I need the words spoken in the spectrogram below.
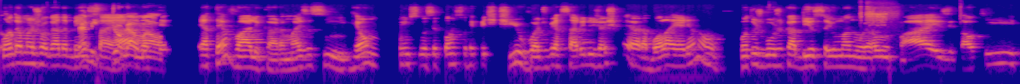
quando é uma jogada bem Deve ensaiada, jogar mal. até- é até vale, cara, mas assim, realmente se você torna isso repetitivo, o adversário ele já espera, a bola aérea não. Quantos gols de cabeça aí o Manuel não faz e tal que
